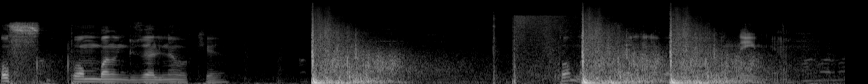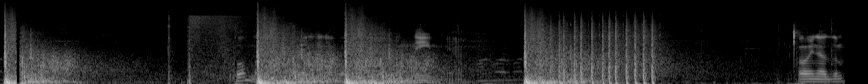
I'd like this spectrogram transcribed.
Of bombanın güzelliğine bak ya. Bombanın güzelliğine bak. Neyim ya? Bombanın güzelliğine bak. Neyim ya? Oynadım.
